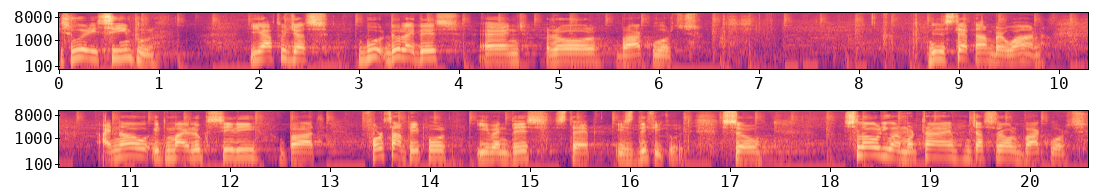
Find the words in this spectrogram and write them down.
it's really simple. You have to just do like this and roll backwards. This is step number one. I know it might look silly, but for some people, even this step is difficult. So slowly one more time, just roll backwards.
